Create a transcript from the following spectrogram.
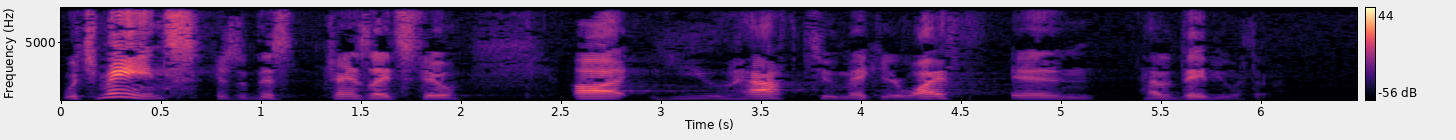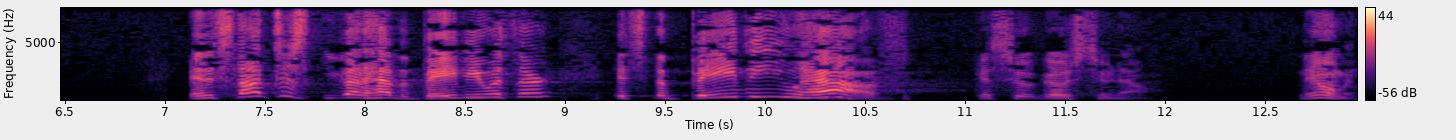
Which means, here's what this translates to uh, you have to make your wife and have a baby with her. And it's not just you got to have a baby with her, it's the baby you have. Guess who it goes to now? Naomi.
